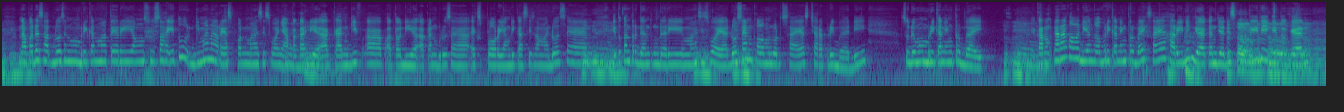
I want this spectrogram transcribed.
Mm-mm. Nah pada saat dosen memberikan materi yang susah itu gimana respon mahasiswanya? Apakah dia akan give up atau dia akan berusaha explore yang dikasih sama dosen? Itu kan tergantung dari mahasiswa ya. Dosen kalau menurut saya secara pribadi sudah memberikan yang terbaik. Ya, karena karena kalau dia nggak berikan yang terbaik, saya hari ini nggak akan jadi Betul, seperti ini betul, gitu kan. betul.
